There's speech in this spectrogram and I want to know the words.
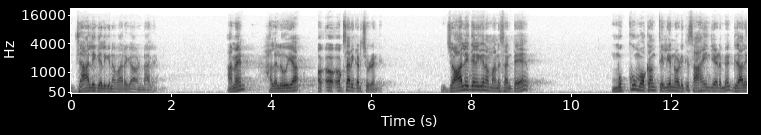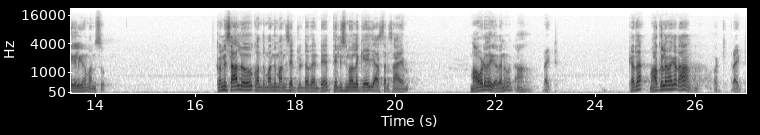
జాలి కలిగిన వారిగా ఉండాలి. ఐ మీన్ హలలుయ ఒకసారి ఇక్కడ చూడండి. జాలి కలిగిన మనసు అంటే ముక్కు ముఖం తెలియనోడికి సహాయం చేయడమే జాలి కలిగిన మనసు. కొన్నిసార్లు కొంతమంది మనసు ఎట్లుంటుందంటే తెలిసిన వాళ్ళకే చేస్తారు సాయం. మావాడవే కదా నువ్వు? రైట్ కదా? మా కులమే కదా? ఓకే రైట్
